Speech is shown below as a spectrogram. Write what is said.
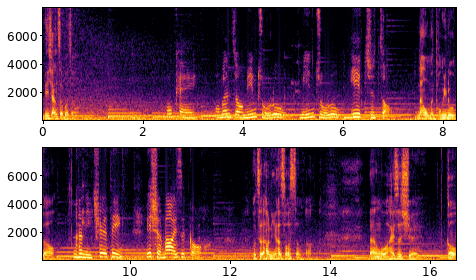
你想怎么走？OK，我们走民主路，民主路一直走。那我们同一路的哦。你确定？你选猫还是狗？我知道你要说什么，但我还是选狗。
